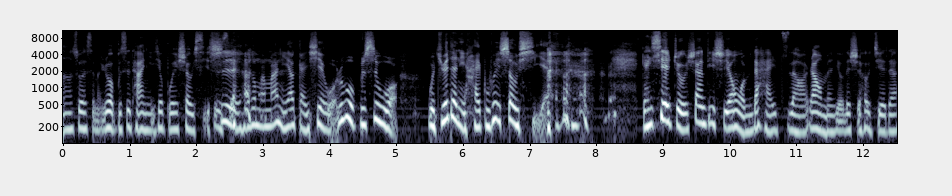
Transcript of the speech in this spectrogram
常说什么？如果不是他，你就不会受洗？是，他说妈妈你要感谢我，如果不是我。我觉得你还不会受洗耶！感谢主，上帝使用我们的孩子啊、哦，让我们有的时候觉得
